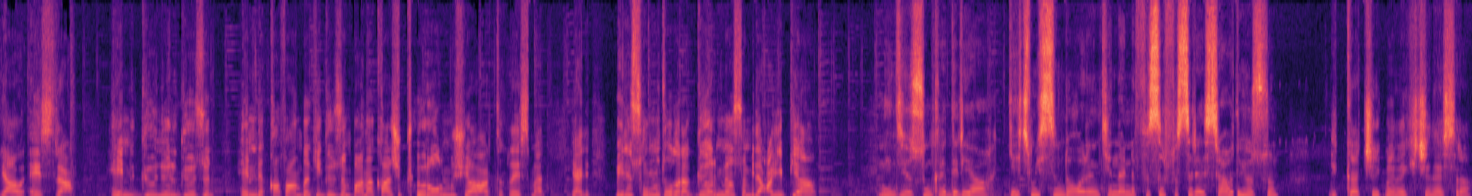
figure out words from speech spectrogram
Ya Esra hem gönül gözün hem de kafandaki gözün bana karşı kör olmuş ya artık resmen. Yani beni somut olarak görmüyorsun bile ayıp ya. Ne diyorsun Kadir ya? Geçmişsin duvarın kenarına fısır fısır Esra diyorsun. Dikkat çekmemek için Esra.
